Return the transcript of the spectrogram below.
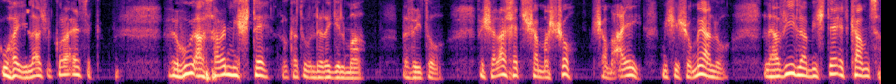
הוא העילה של כל העסק. והוא עשה משתה, לא כתוב לרגל מה. בביתו, ושלח את שמשו, שמעי, מי ששומע לו, להביא למשתה את קמצא,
